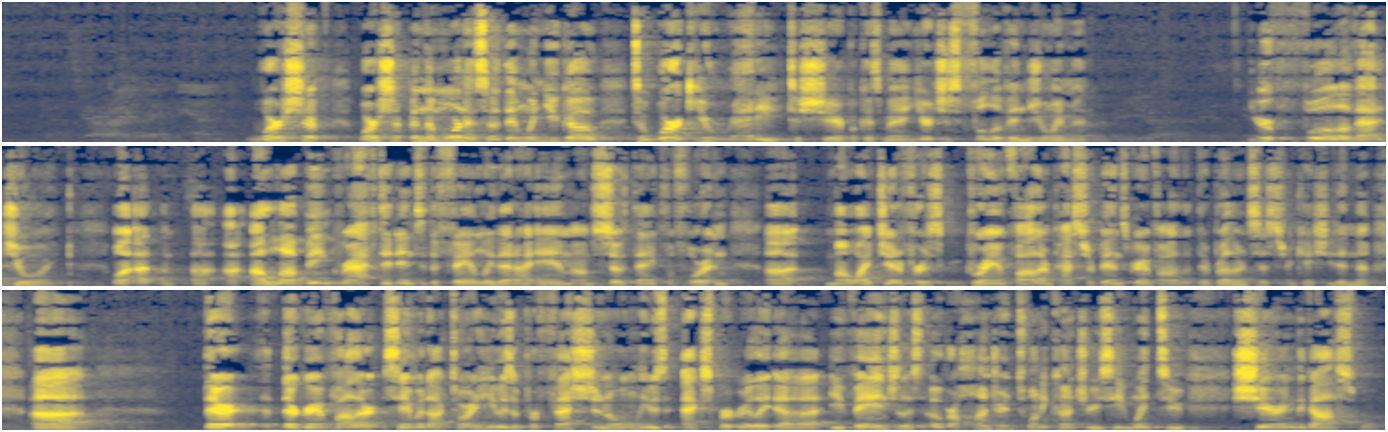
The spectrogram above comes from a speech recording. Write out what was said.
Worship, worship in the morning. So then when you go to work, you're ready to share because, man, you're just full of enjoyment. You're full of that joy. Well, I, I, I, love being grafted into the family that I am. I'm so thankful for it. And uh, my wife Jennifer's grandfather and Pastor Ben's grandfather, their brother and sister, in case you didn't know. Uh, their, their grandfather, Samuel Doctorian, he was a professional, he was an expert, really, uh, evangelist. Over 120 countries he went to sharing the gospel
